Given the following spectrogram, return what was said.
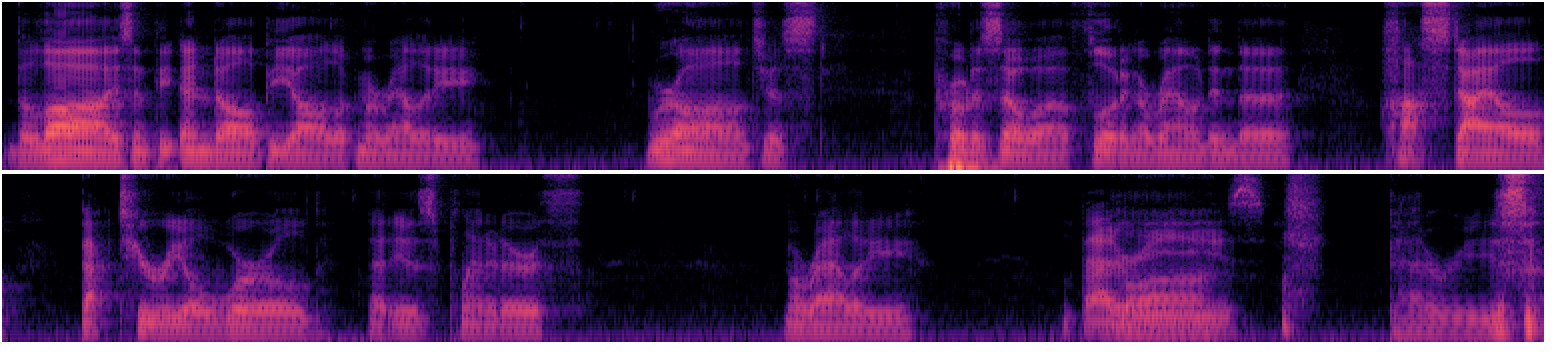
the law isn't the end all be all of morality. We're all just protozoa floating around in the hostile bacterial world that is planet Earth. Morality, Batteries. batteries.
